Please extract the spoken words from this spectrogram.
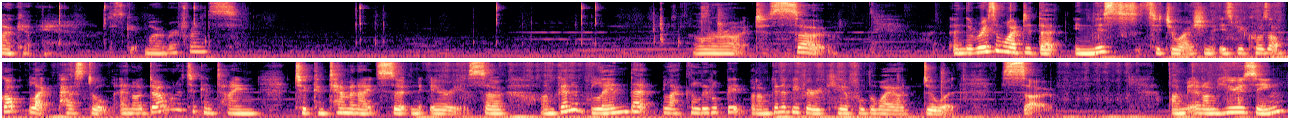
Okay, just get my reference. All right, so, and the reason why I did that in this situation is because I've got black pastel and I don't want it to contain, to contaminate certain areas. So I'm going to blend that black a little bit, but I'm going to be very careful the way I do it. So, I'm, and I'm using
